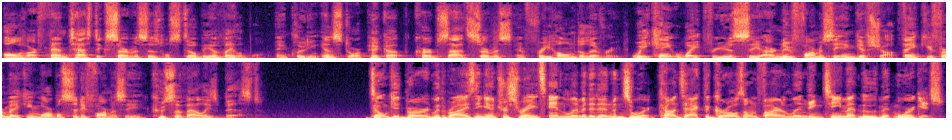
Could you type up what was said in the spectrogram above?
all of our fantastic services will still be available, including in store pickup, curbside service, and free home delivery. We can't wait for you to see our new pharmacy and gift shop. Thank you for making Marble City Pharmacy Coosa Valley's best. Don't get burned with rising interest rates and limited inventory. Contact the Girls on Fire lending team at Movement Mortgage.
